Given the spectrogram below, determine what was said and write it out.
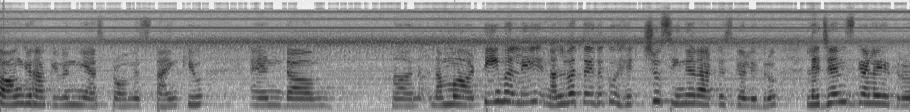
song you have given me as promise thank you and ನಮ್ಮ ಟೀಮಲ್ಲಿ ನಲವತ್ತೈದಕ್ಕೂ ಹೆಚ್ಚು ಸೀನಿಯರ್ ಆರ್ಟಿಸ್ಟ್ಗಳಿದ್ರು. ಲೆಜೆಂಡ್ಸ್ಗಳೇ ಇದ್ರು.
